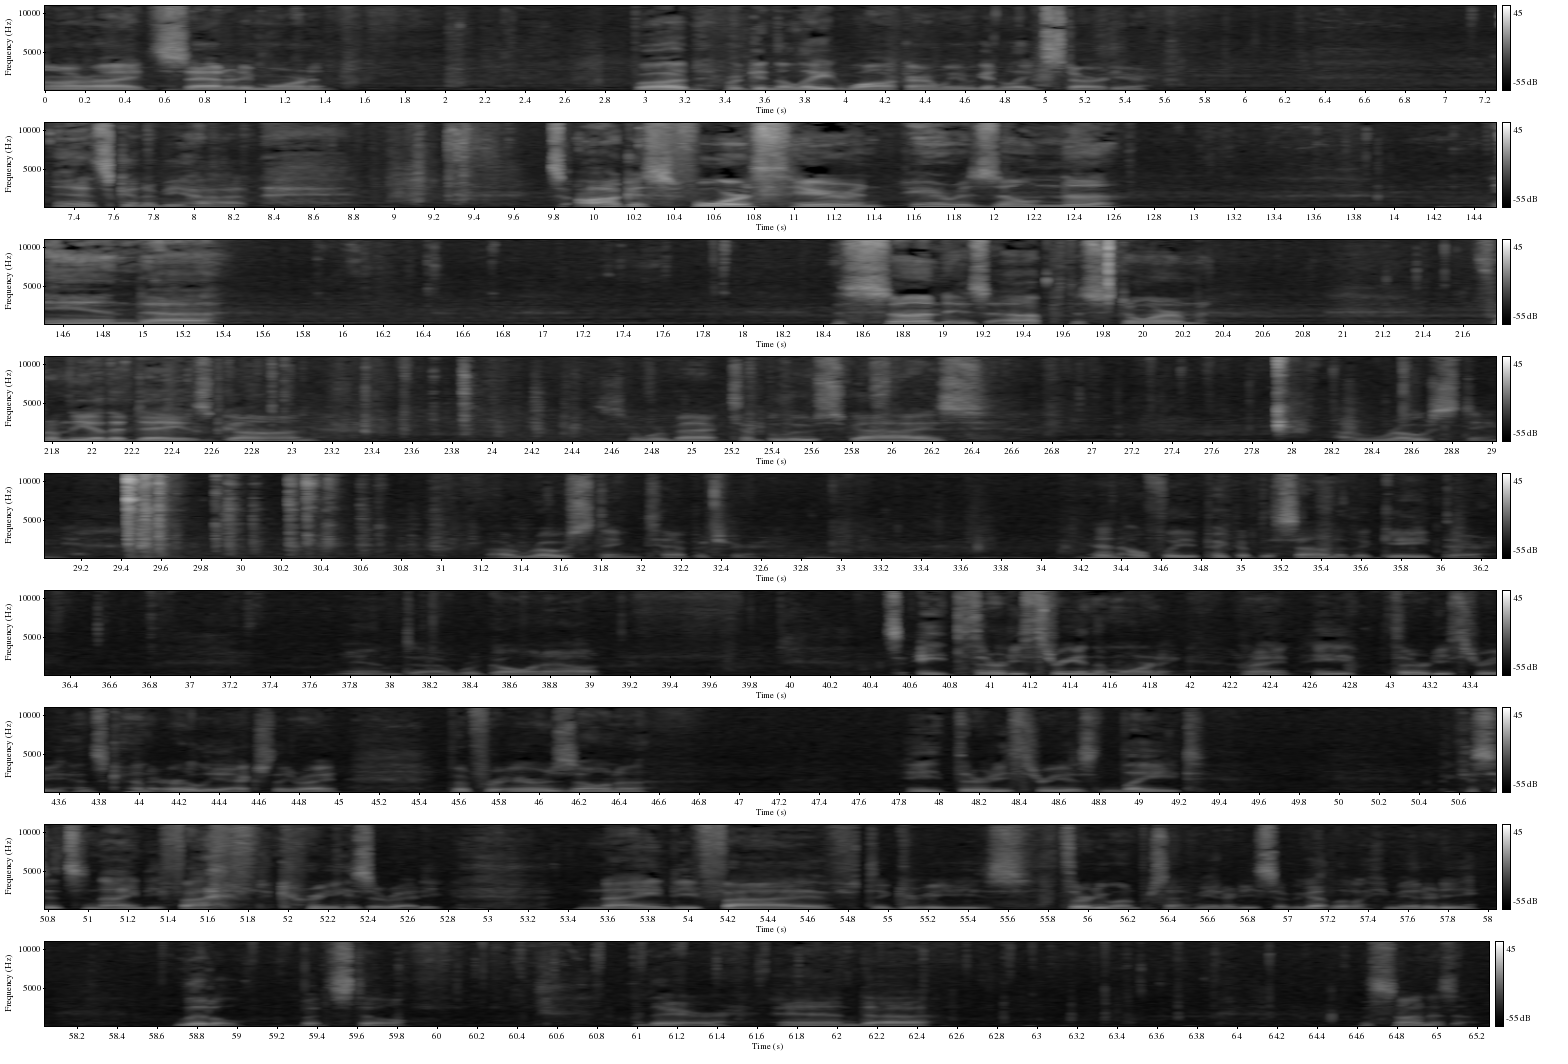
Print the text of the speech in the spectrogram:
All right, Saturday morning. Bud, we're getting a late walk, aren't we? We're getting a late start here. And it's going to be hot. It's August 4th here in Arizona. And uh, the sun is up. The storm from the other day is gone. So we're back to blue skies. A roasting a roasting temperature. And hopefully you picked up the sound of the gate there. And uh, we're going out. It's 8:33 in the morning, right? 8:33. That's kind of early actually, right? But for Arizona, 8:33 is late because it's 95 degrees already. 95 degrees, 31% humidity. So we got a little humidity, little, but still there, and uh, the sun is up,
